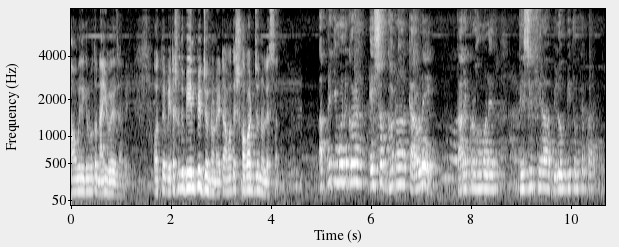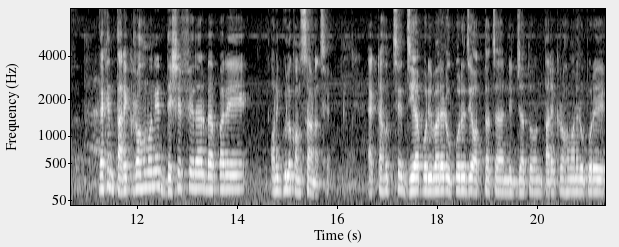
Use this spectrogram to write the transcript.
আওয়ামী লীগের মতো নাই হয়ে যাবে। অতএব এটা শুধু বিএনপির জন্য না এটা আমাদের সবার জন্য লেসন আপনি কি মনে করেন এইসব ঘটনার কারণে তারেক রহমানের দেশে ফেরা বিলম্বিত হতে পারে? দেখেন তারেক রহমানের দেশে ফেরার ব্যাপারে অনেকগুলো কনসার্ন আছে। একটা হচ্ছে জিয়া পরিবারের উপরে যে অত্যাচার নির্যাতন তারেক রহমানের উপরে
